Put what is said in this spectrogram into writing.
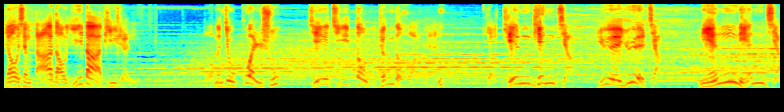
要想打倒一大批人。我们就灌输阶级斗争的谎言，要天天讲、月月讲、年年讲，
